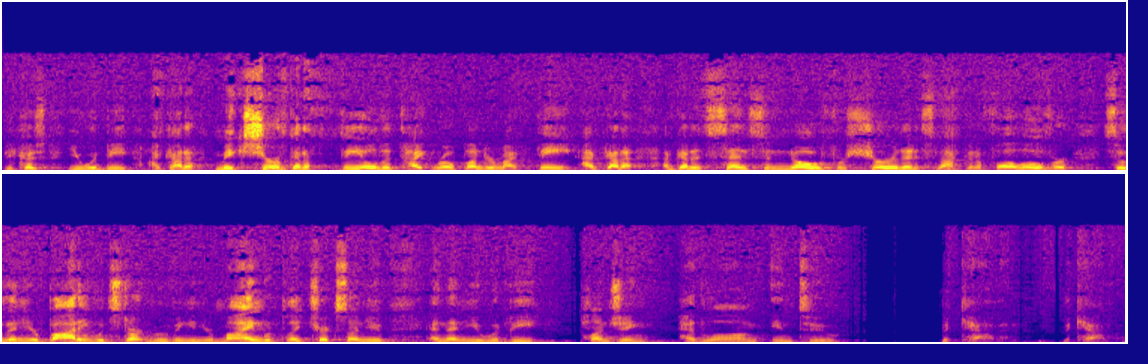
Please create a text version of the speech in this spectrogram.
because you would be, I've got to make sure, I've got to feel the tightrope under my feet. I've got to, I've got to sense and know for sure that it's not going to fall over. So then your body would start moving and your mind would play tricks on you, and then you would be plunging headlong into the cabin, the cabin,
